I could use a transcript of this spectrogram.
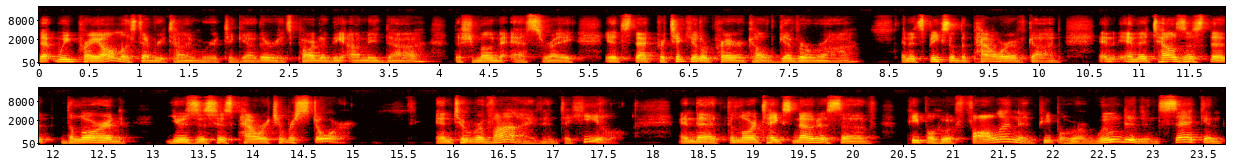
that we pray almost every time we're together. It's part of the Amidah, the Shemona Esrei. It's that particular prayer called Gevurah, and it speaks of the power of God. And, and it tells us that the Lord uses his power to restore and to revive and to heal. And that the Lord takes notice of people who have fallen and people who are wounded and sick and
